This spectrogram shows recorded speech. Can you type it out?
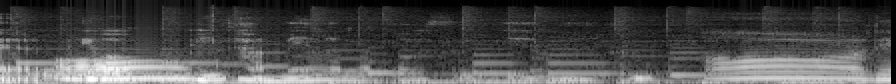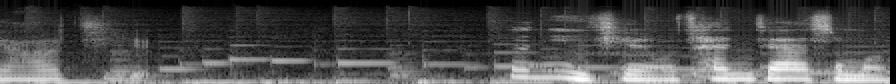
啊，哦因为我平常没那么多时间啊。哦，了解。那你以前有参加什么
